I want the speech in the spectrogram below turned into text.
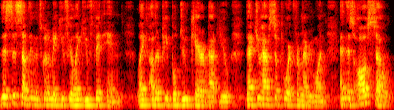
This is something that's going to make you feel like you fit in, like other people do care about you, that you have support from everyone. And this also,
